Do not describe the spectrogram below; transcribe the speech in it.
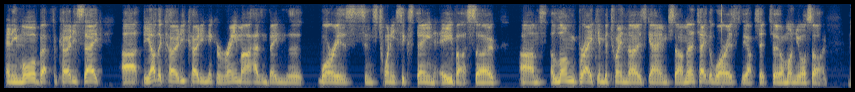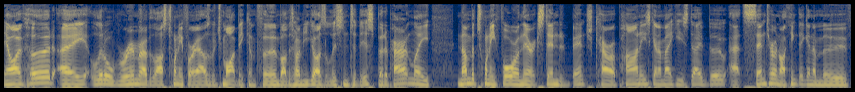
anymore, but for Cody's sake, uh, the other Cody, Kodi Nikorima, hasn't been the Warriors since 2016 either. So um, a long break in between those games. So I'm going to take the Warriors for the upset too. I'm on your side. Now, I've heard a little rumor over the last 24 hours, which might be confirmed by the time you guys are listening to this, but apparently, number 24 on their extended bench, Karapani, is going to make his debut at centre, and I think they're going to move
